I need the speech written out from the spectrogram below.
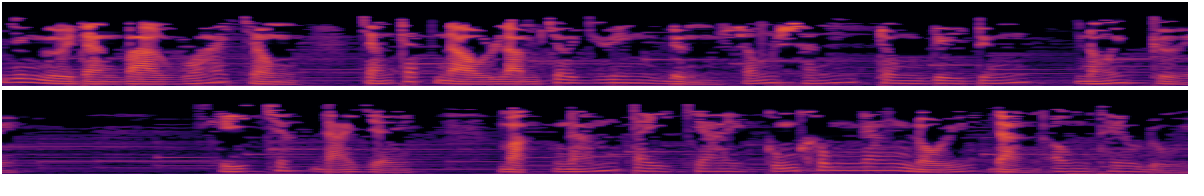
Nhưng người đàn bà quá chồng Chẳng cách nào làm cho Duyên đừng sống sánh Trong đi đứng, nói cười. Khí chất đã vậy Mặt nắm tay chai Cũng không ngăn nổi đàn ông theo đuổi.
